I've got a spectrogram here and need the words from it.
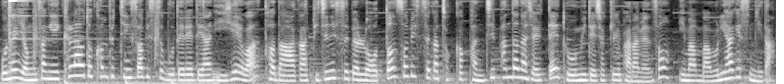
오늘 영상이 클라우드 컴퓨팅 서비스 모델에 대한 이해와 더 나아가 비즈니스별로 어떤 서비스가 적합한지 판단하실 때 도움이 되셨길 바라면서 이만 마무리하겠습니다.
